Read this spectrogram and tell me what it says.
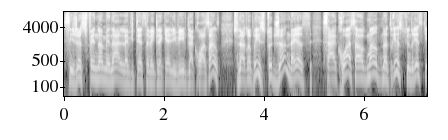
c'est juste phénoménal la vitesse avec laquelle ils vivent de la croissance. C'est une entreprise toute jeune, d'ailleurs. Ça accroît, ça augmente notre risque. C'est une, risque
